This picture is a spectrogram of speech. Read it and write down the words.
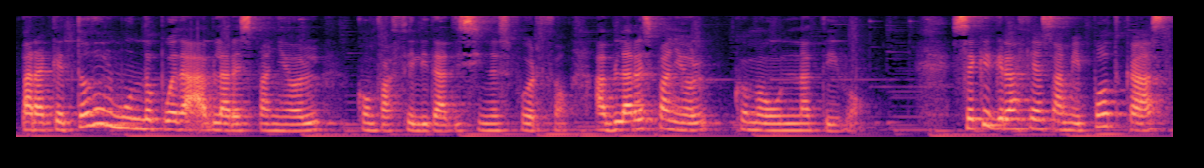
para que todo el mundo pueda hablar español con facilidad y sin esfuerzo, hablar español como un nativo. Sé que gracias a mi podcast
